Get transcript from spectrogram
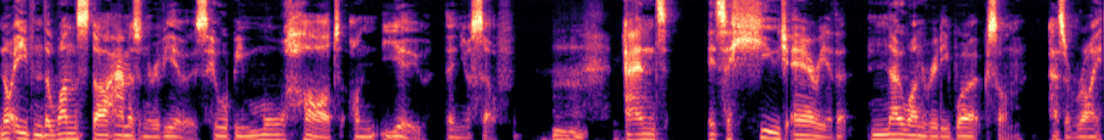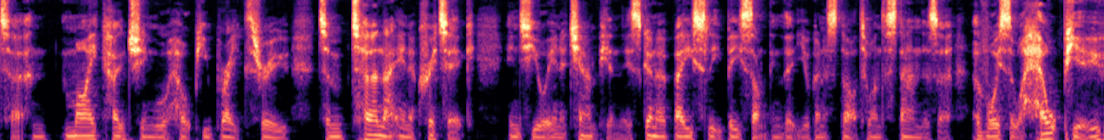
not even the one star Amazon reviewers who will be more hard on you than yourself. Mm-hmm. And it's a huge area that no one really works on as a writer. And my coaching will help you break through to turn that inner critic into your inner champion. It's going to basically be something that you're going to start to understand as a, a voice that will help you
